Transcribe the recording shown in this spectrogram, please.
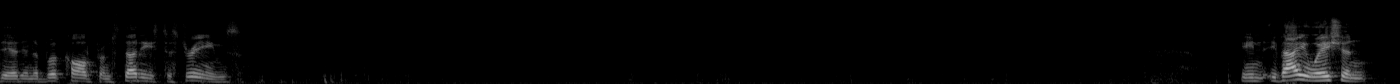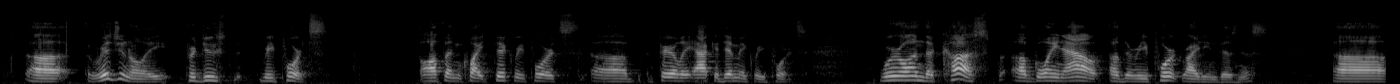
did in a book called From Studies to Streams. in evaluation uh, originally produced reports, often quite thick reports, uh, fairly academic reports. We're on the cusp of going out of the report writing business, uh,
